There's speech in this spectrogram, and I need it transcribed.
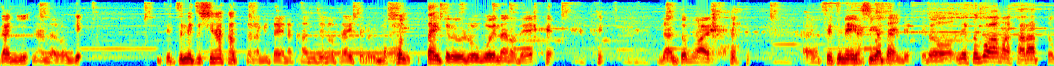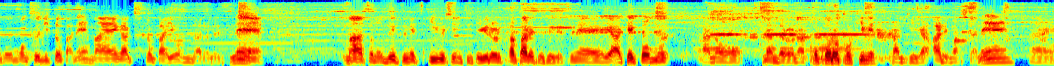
がに、なんだろう、絶滅しなかったらみたいな感じのタイトル。もうタイトルうろ覚えなので なんともあれ 説明がしがたいんですけど、で、そこはまあさらっとこう目次とかね、前書きとか読んだらですね、まあその絶滅危惧種についていろいろ書かれててですね、いや結構む、あの、なんだろうな、心ときめく感じがありましたね。はい。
